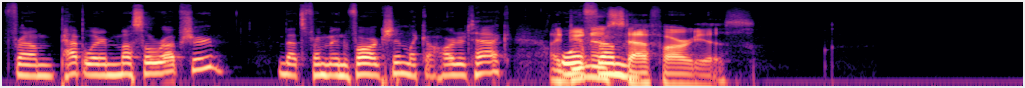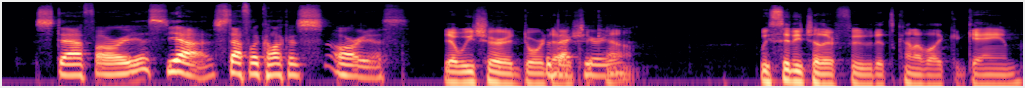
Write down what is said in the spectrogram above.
from papillary muscle rupture. That's from infarction, like a heart attack. I or do know from- Staph aureus. Staph aureus. Yeah, Staphylococcus aureus. Yeah, we share a DoorDash account. We send each other food. It's kind of like a game.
